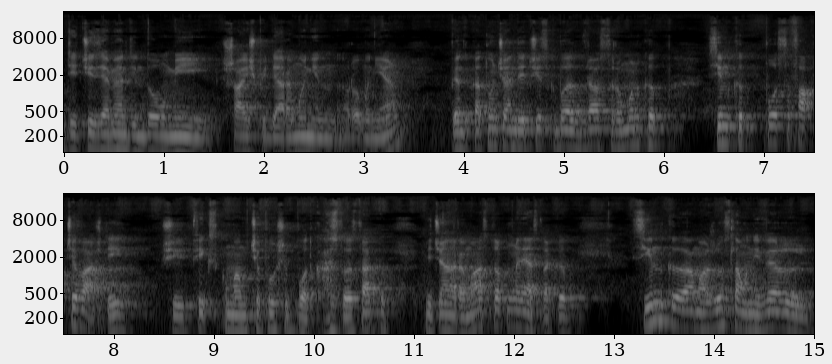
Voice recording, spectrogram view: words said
decizia mea din 2016 de a rămâne în România, pentru că atunci am decis că bă, vreau să rămân că simt că pot să fac ceva, știi? Și fix cum am început și podcastul ăsta, că de ce am rămas, tocmai de asta, că simt că am ajuns la un nivel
